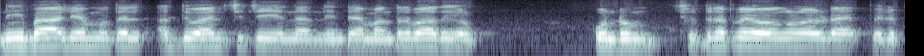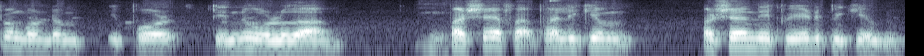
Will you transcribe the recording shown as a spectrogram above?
നീ ബാല്യം മുതൽ അധ്വാനിച്ച് ചെയ്യുന്ന നിന്റെ മന്ത്രവാദികൾ കൊണ്ടും ക്ഷുദ്രപ്രയോഗങ്ങളുടെ പെരുപ്പം കൊണ്ടും ഇപ്പോൾ തിന്നുകൊള്ളുക. പക്ഷേ ഫലിക്കും. പക്ഷേ നീ പീഡിപ്പിക്കും.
